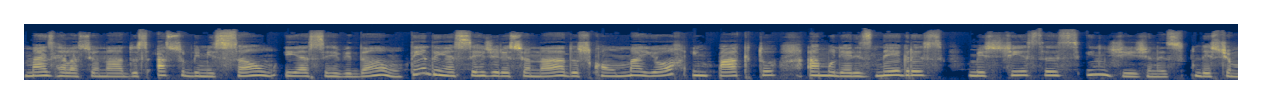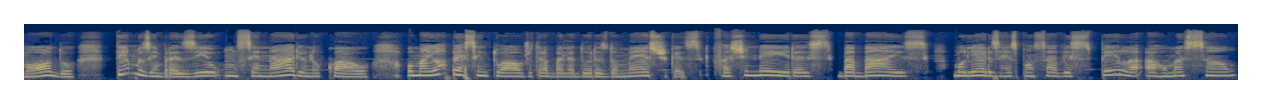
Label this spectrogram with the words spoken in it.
mais relacionados à submissão e à servidão tendem a ser direcionados com maior impacto a mulheres negras, mestiças indígenas. Deste modo, temos em Brasil um cenário no qual o maior percentual de trabalhadoras domésticas, faxineiras, babás, mulheres responsáveis pela arrumação,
